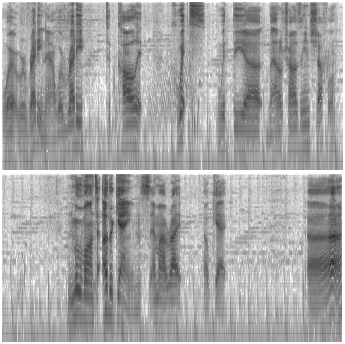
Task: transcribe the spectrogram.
we're we're ready now. We're ready to call it quits with the uh, Battle Trozei Shuffle. Move on to other games. Am I right? Okay. Uh.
